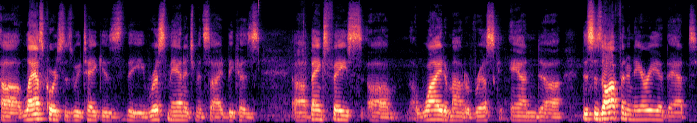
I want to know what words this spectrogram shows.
uh, last courses we take is the risk management side because uh, banks face um, a wide amount of risk, and uh, this is often an area that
